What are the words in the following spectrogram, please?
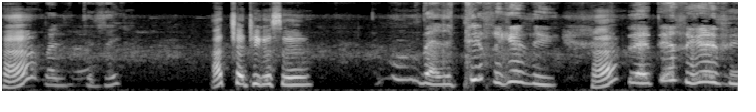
হ্যাঁ? আচ্ছা ঠিক আছে। বাড়িতে শিখেছি হ্যাঁ? বাড়িতে শিখেছি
